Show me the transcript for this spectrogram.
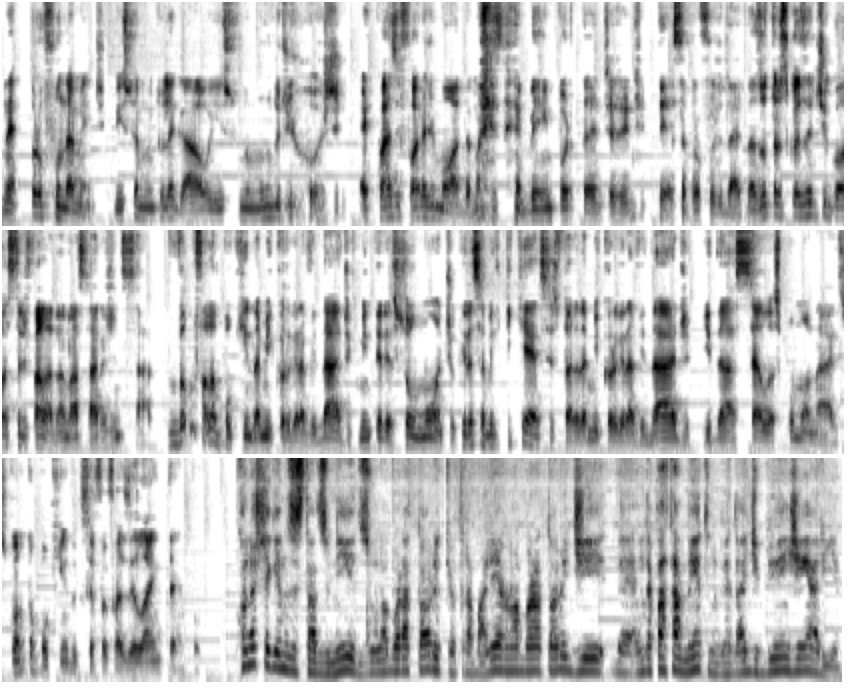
né, profundamente. Isso é muito legal e isso no mundo de hoje é quase fora de moda, mas é bem importante a gente ter essa profundidade. Nas outras coisas a gente gosta de falar, na nossa área a gente sabe. Vamos falar um pouquinho da microgravidade, que me interessou um monte. Eu queria saber o que é essa história da microgravidade e das células pulmonares. Conta um pouquinho do que você foi fazer lá em Temple. Quando eu cheguei nos Estados Unidos, o laboratório que eu trabalhei era um laboratório de. É, um departamento, na verdade, de bioengenharia.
